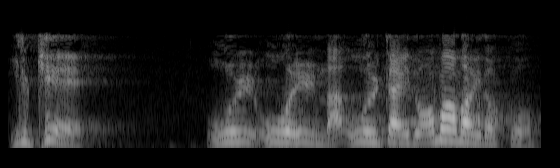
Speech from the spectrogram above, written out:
이렇게 5월, 5월, 5월 달에도 어마어마하게 덥고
